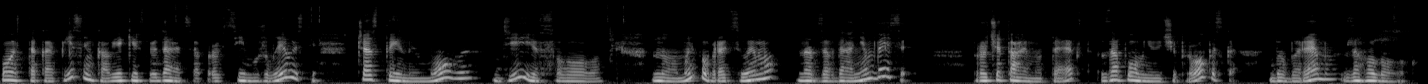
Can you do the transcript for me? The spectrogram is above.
Ось така пісенька, в якій розповідається про всі можливості частини мови дієслова. Ну а ми попрацюємо над завданням 10. Прочитаємо текст, заповнюючи прописки, доберемо заголовок.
